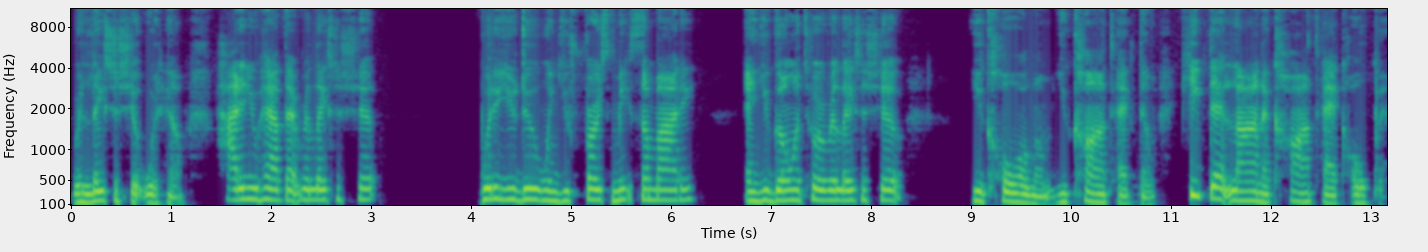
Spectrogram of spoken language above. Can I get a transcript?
relationship with him. How do you have that relationship? What do you do when you first meet somebody and you go into a relationship? You call them, you contact them. Keep that line of contact open.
